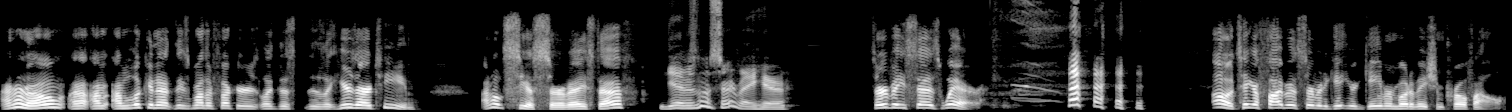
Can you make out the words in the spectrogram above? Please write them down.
I don't know. I, I'm. I'm looking at these motherfuckers like this. this like, here's our team. I don't see a survey, Steph. Yeah, there's no survey here. Survey says where? Oh, take a five minute survey to get your gamer motivation profile.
